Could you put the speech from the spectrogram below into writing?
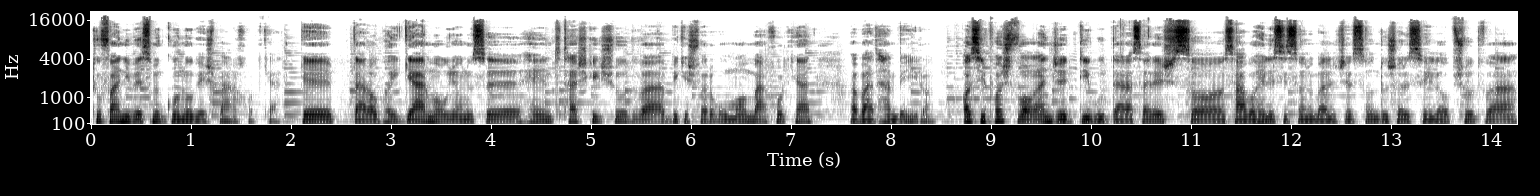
طوفانی به اسم گونو بهش برخورد کرد که در آبهای گرم اقیانوس هند تشکیل شد و به کشور عمان برخورد کرد. و بعد هم به ایران. آسیبهاش واقعا جدی بود. در اثرش سواحل سیستان و بلوچستان دچار سیلاب شد و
